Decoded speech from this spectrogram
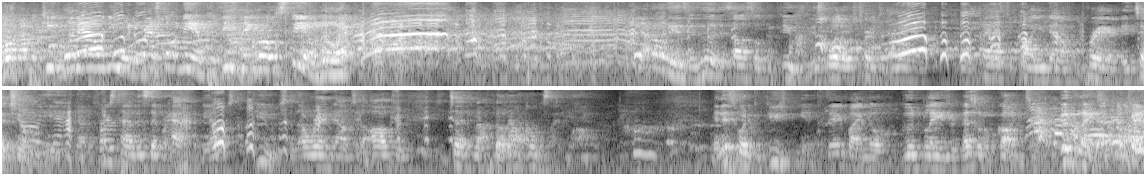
Lord, I'm going to keep one eye on you and the rest on them, because these Negroes steal, Lord. Not only is it hood, it's also confusing. It's one of those churches where the pastor call you down for prayer, they touch you on the head. Now, the first time this ever happened to me, I was confused, because I ran down to the altar, he touched me, I fell out, I was like, whoa. And this is where the confusion begins. Because everybody know good blazer. That's what I'm gonna call you tonight. Good blazer. Okay.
